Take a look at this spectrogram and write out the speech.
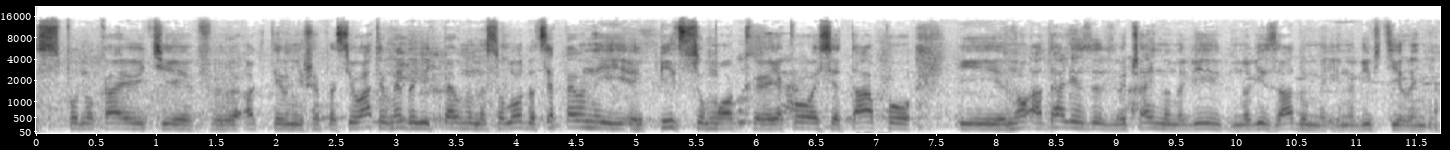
спонукають е, активніше працювати. Вони дають певну насолоду. Це певний е, підсумок якогось етапу. І ну а далі, звичайно, нові нові задуми і нові втілення.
